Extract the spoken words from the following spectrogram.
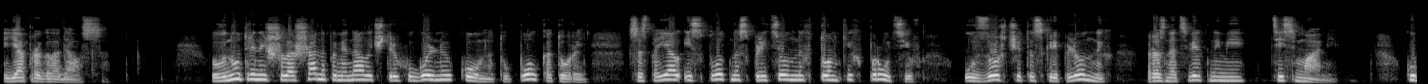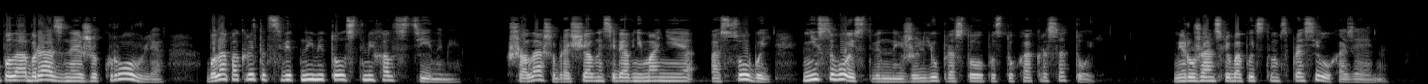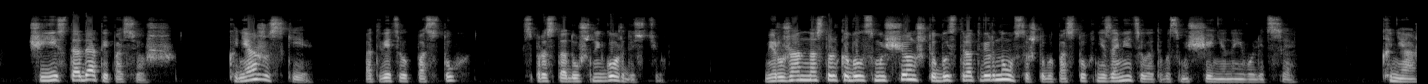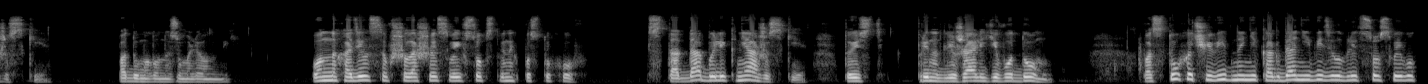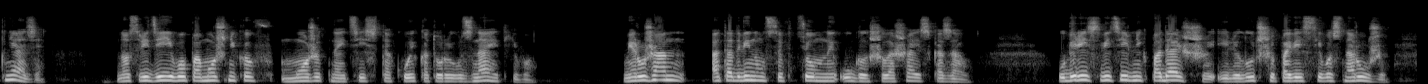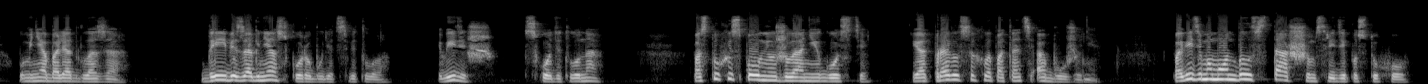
я проголодался. Внутренность шалаша напоминала четырехугольную комнату, пол которой состоял из плотно сплетенных тонких прутьев, узорчато скрепленных разноцветными тесьмами. Куполообразная же кровля была покрыта цветными толстыми холстинами. Шалаш обращал на себя внимание особой, несвойственной жилью простого пастуха красотой. Миружан с любопытством спросил у хозяина, «Чьи стада ты пасешь?» «Княжеские», — ответил пастух с простодушной гордостью. Миружан настолько был смущен, что быстро отвернулся, чтобы пастух не заметил этого смущения на его лице. «Княжеские». — подумал он изумленный. Он находился в шалаше своих собственных пастухов. Стада были княжеские, то есть принадлежали его дому. Пастух, очевидно, никогда не видел в лицо своего князя, но среди его помощников может найтись такой, который узнает его. Миружан отодвинулся в темный угол шалаша и сказал, «Убери светильник подальше или лучше повесь его снаружи, у меня болят глаза». Да и без огня скоро будет светло. Видишь, всходит луна. Пастух исполнил желание гостя. и отправился хлопотать об ужине. По-видимому, он был старшим среди пастухов.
